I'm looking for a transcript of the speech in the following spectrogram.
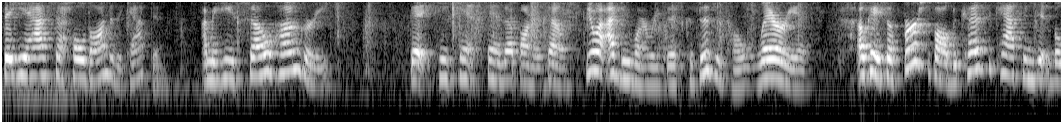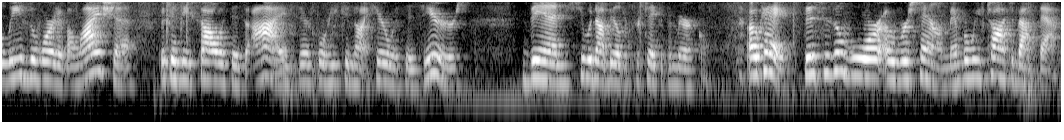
that he has to hold on to the captain. I mean, he's so hungry that he can't stand up on his own. You know what? I do want to read this because this is hilarious. Okay, so first of all, because the captain didn't believe the word of Elisha because he saw with his eyes, therefore he could not hear with his ears, then he would not be able to partake of the miracle. Okay, this is a war over sound. Remember, we've talked about that.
